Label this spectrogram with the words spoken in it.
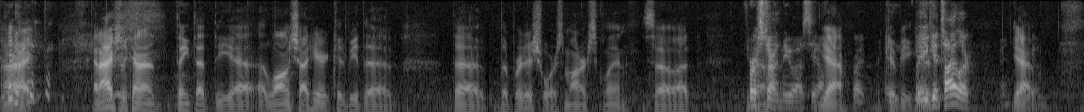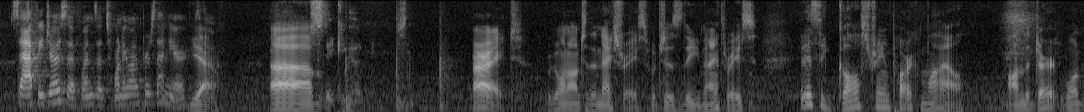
All right. And I actually kind of think that the uh, a long shot here could be the the the British horse, Monarch's Glen. So uh, First know, start in the U.S. Yeah, Yeah, right. it could be But you get Tyler. Yeah, Saffie Joseph wins at 21 percent here. yeah. Um, Sneaky good. all right, we're going on to the next race, which is the ninth race. It is the Gulfstream Park Mile on the dirt. One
